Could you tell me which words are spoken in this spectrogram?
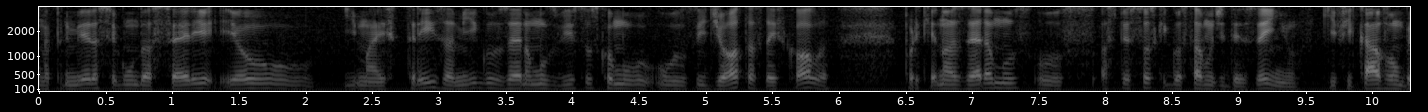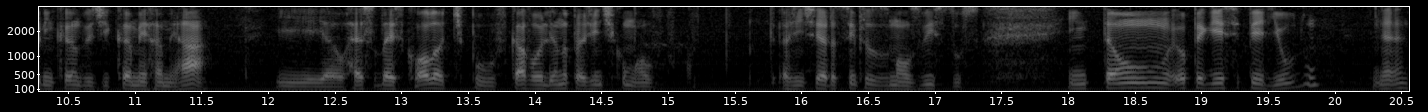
na primeira, segunda série, eu e mais três amigos éramos vistos como os idiotas da escola, porque nós éramos os, as pessoas que gostavam de desenho, que ficavam brincando de Kamehameha, e o resto da escola, tipo, ficava olhando pra gente com A gente era sempre os maus vistos. Então eu peguei esse período, né?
